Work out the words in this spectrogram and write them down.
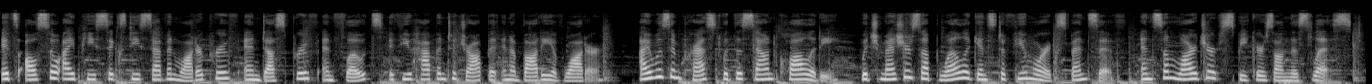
It's also IP67 waterproof and dustproof and floats if you happen to drop it in a body of water. I was impressed with the sound quality, which measures up well against a few more expensive, and some larger speakers on this list.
